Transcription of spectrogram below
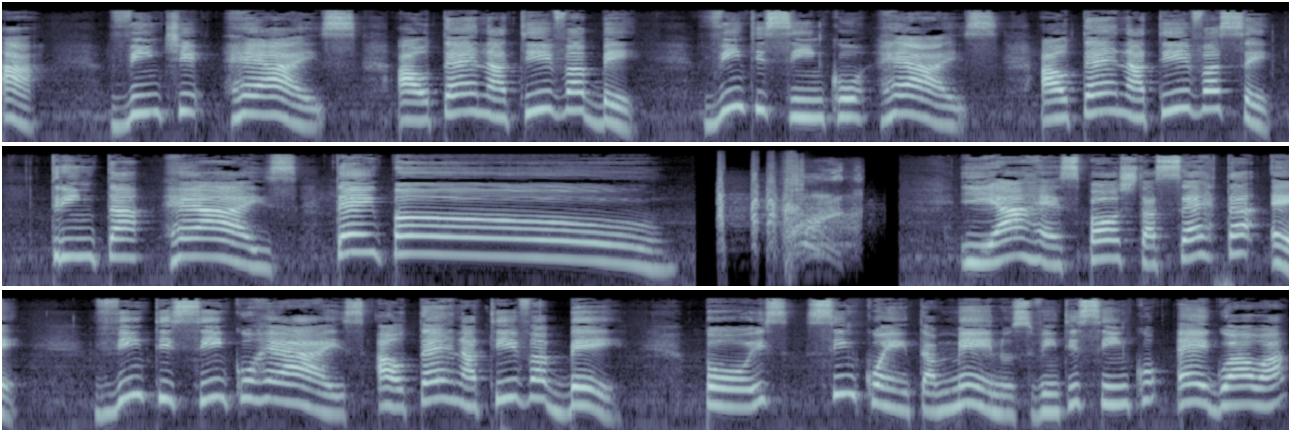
A, 20 reais. Alternativa B, 25 reais. Alternativa C, 30 reais. Tempo! E a resposta certa é 25 reais. Alternativa B, pois 50 menos 25 é igual a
